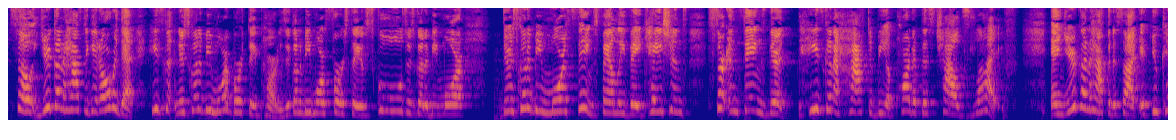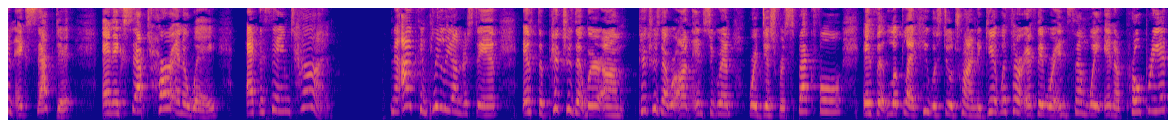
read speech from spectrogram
So you're going to have to get over that. He's, going there's going to be more birthday parties. There's going to be more first day of schools. There's going to be more there's going to be more things, family vacations, certain things that he's going to have to be a part of this child's life. And you're going to have to decide if you can accept it and accept her in a way at the same time. Now I completely understand if the pictures that were um pictures that were on Instagram were disrespectful, if it looked like he was still trying to get with her, if they were in some way inappropriate,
